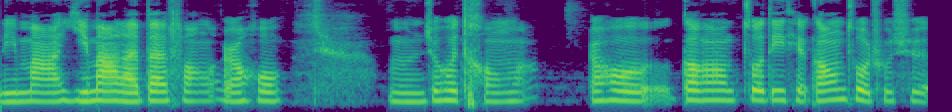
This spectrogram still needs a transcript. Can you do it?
姨妈姨妈来拜访了，然后嗯就会疼嘛，然后刚刚坐地铁刚坐出去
